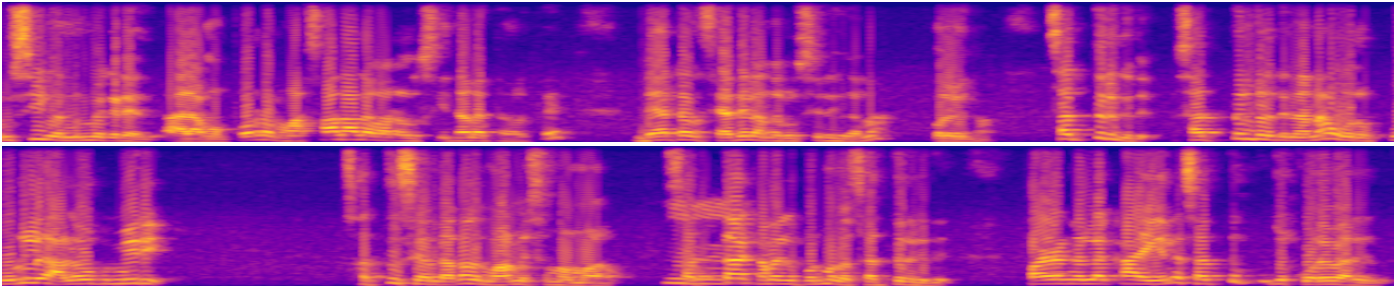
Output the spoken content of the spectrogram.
ருசி ஒண்ணுமே கிடையாது. அது அவங்க போடுற மசாலால வர ருசி தானே தவிர்த்து டேட்டா செதையில அந்த ருசி இருக்குதுன்னா குறைவுதான். சத்து இருக்குது. சத்துன்றது என்னன்னா ஒரு பொருள் அளவுக்கு மீறி சத்து சேர்ந்தாதான் அது மாமிசமா மாறும். சத்தா கணக்கு போடும்போது அந்த சத்து இருக்குது. பழங்கள்ல காய்கறில சத்து கொஞ்சம் குறைவா இருக்குது.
